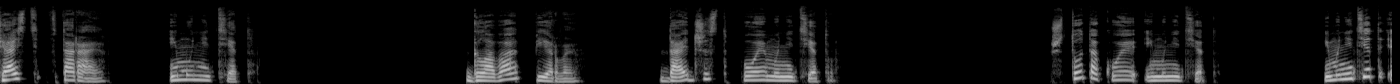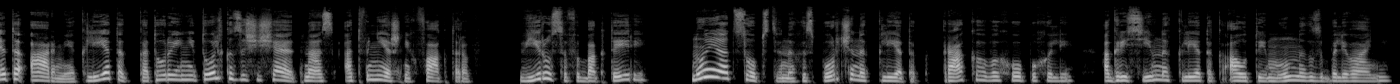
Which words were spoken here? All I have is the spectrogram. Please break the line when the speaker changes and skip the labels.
Часть вторая. Иммунитет. Глава первая. Дайджест по иммунитету. Что такое иммунитет? Иммунитет – это армия клеток, которые не только защищают нас от внешних факторов, вирусов и бактерий, но и от собственных испорченных клеток, раковых опухолей, агрессивных клеток, аутоиммунных заболеваний.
